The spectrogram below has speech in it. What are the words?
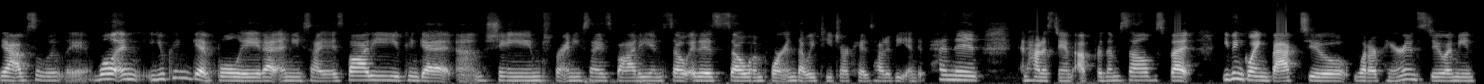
Yeah, absolutely. Well, and you can get bullied at any size body. You can get um, shamed for any size body. And so it is so important that we teach our kids how to be independent and how to stand up for themselves. But even going back to what our parents do, I mean,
